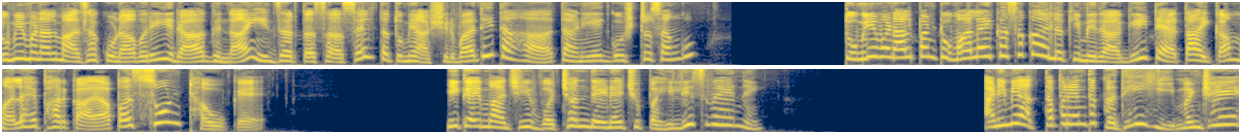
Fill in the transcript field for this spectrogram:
तुम्ही म्हणाल माझा कुणावरही राग नाही जर तसं असेल तर तुम्ही आशीर्वादित आहात. आणि एक गोष्ट सांगू? तुम्ही म्हणाल पण तुम्हाला कसं कळलं की मी रागीट आहे? आता ऐका मला हे फार काळापासून ठाऊक आहे. ही काही माझी वचन देण्याची पहिलीच वेळ नाही. आणि मी आत्तापर्यंत कधीही म्हणजे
